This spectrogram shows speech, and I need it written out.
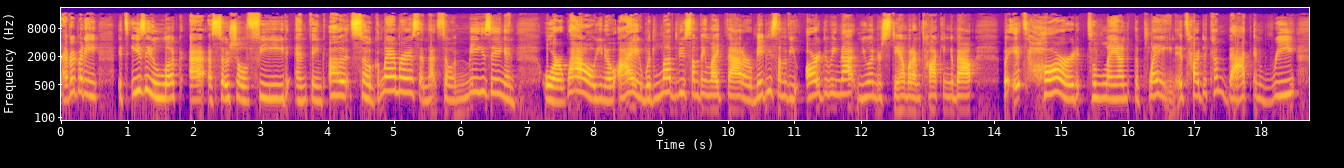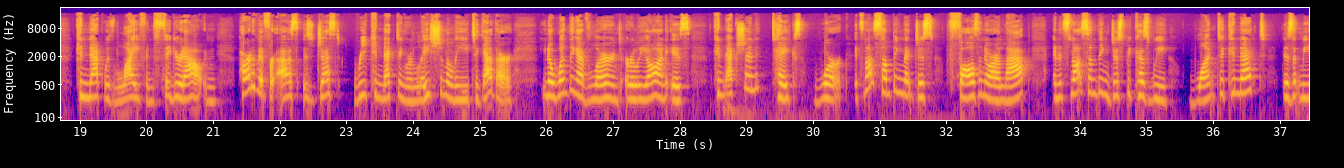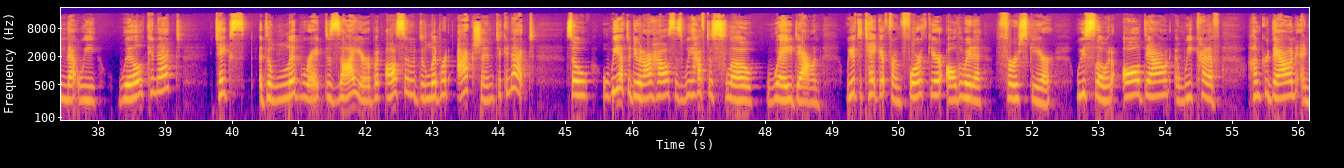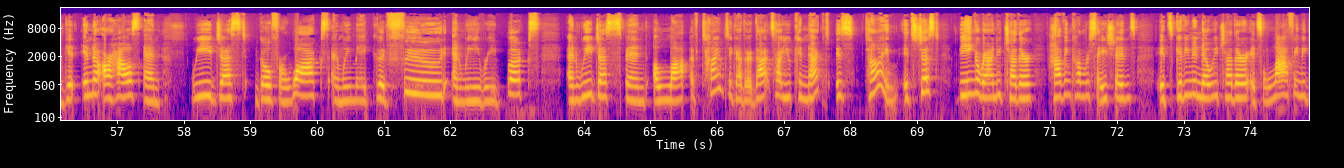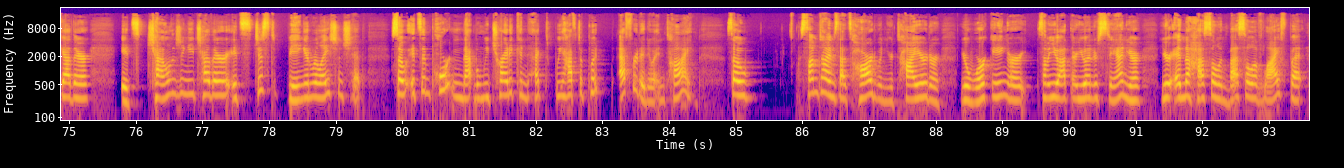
everybody, it's easy to look at a social feed and think, oh, that's so glamorous and that's so amazing. And, or wow, you know, I would love to do something like that. Or maybe some of you are doing that and you understand what I'm talking about. But it's hard to land the plane. It's hard to come back and reconnect with life and figure it out. And part of it for us is just reconnecting relationally together. You know, one thing I've learned early on is connection takes work. It's not something that just falls into our lap, and it's not something just because we want to connect doesn't mean that we will connect. It takes a deliberate desire, but also deliberate action to connect. So, what we have to do in our house is we have to slow way down. We have to take it from fourth gear all the way to first gear we slow it all down and we kind of hunker down and get into our house and we just go for walks and we make good food and we read books and we just spend a lot of time together. That's how you connect is time. It's just being around each other, having conversations, it's getting to know each other, it's laughing together, it's challenging each other, it's just being in relationship. So it's important that when we try to connect, we have to put effort into it and time. So sometimes that's hard when you're tired or you're working or some of you out there you understand you're you're in the hustle and bustle of life, but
